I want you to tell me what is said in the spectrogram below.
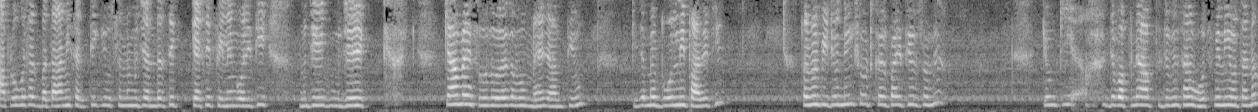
आप लोगों के साथ बता नहीं सकती कि उस समय मुझे अंदर से कैसी फीलिंग हो रही थी। मुझे मुझे क्या महसूस हो रहा था वो मैं जानती हूँ कि जब मैं बोल नहीं पा रही थी, पर मैं वीडियो नहीं शूट कर पाई थी उस समय। क्योंकि जब अपने आप, जब इंसान होश में नहीं होता ना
